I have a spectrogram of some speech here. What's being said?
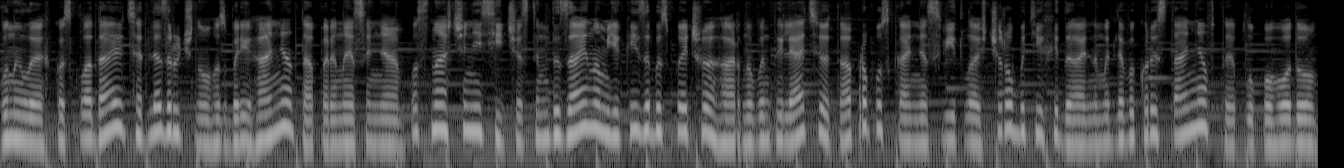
Вони легко складаються для зручного зберігання та перенесення, оснащені сітчастим дизайном, який забезпечує гарну вентиляцію та пропускання світла, що робить їх ідеальними для використання в теплу погоду.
